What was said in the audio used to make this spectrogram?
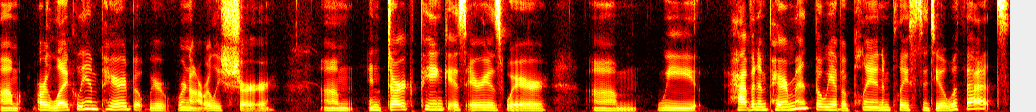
um, are likely impaired, but we're, we're not really sure. Um, in dark pink is areas where um, we have an impairment, but we have a plan in place to deal with that.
